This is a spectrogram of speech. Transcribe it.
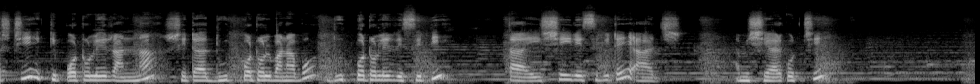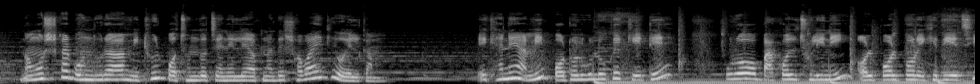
আসছি একটি পটলের রান্না। সেটা দুধ পটল বানাবো। দুধ পটলের রেসিপি তাই সেই রেসিপিটাই আজ আমি শেয়ার করছি। নমস্কার বন্ধুরা, মিঠুর পছন্দ চ্যানেলে আপনাদের সবাইকে ওয়েলকাম এখানে আমি পটলগুলোকে কেটে পুরো বাকল ছুলি নেই, অল্প অল্প রেখে দিয়েছি।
